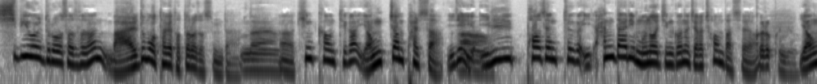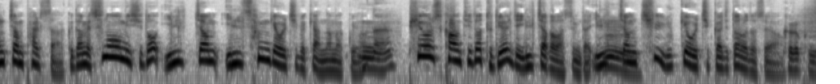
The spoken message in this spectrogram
12월 들어서서는 말도 못하게 더 떨어졌습니다. 네. 어, 킹 카운티가 0.84. 이제 아. 1%가 한 달이 무너진 거는 제가 처음 봤어요. 그렇군요. 0.84. 그다음에 스노우미시도 1.13개월치밖에 안 남았고요. 네. 피어스 카운티도 드디어 이제 일자가 왔습니다. 1.76개월치까지 떨어졌어요. 그렇군요.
